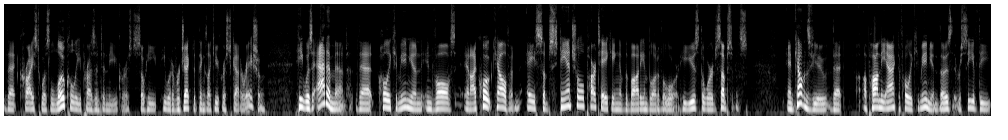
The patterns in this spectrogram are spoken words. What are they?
that Christ was locally present in the Eucharist, so he, he would have rejected things like Eucharistic adoration, he was adamant that Holy Communion involves, and I quote Calvin, a substantial partaking of the body and blood of the Lord. He used the word substance. And Calvin's view that upon the act of Holy Communion, those that receive the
